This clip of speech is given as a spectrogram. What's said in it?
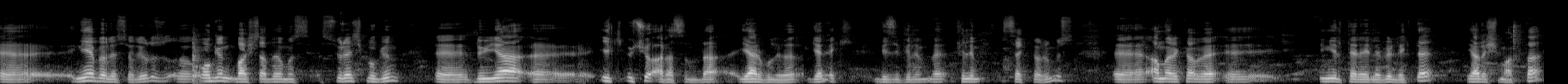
E, niye böyle söylüyoruz? E, O gün başladığımız süreç bugün e, dünya e, ilk üçü arasında yer buluyor. Gerek dizi film ve film sektörümüz e, Amerika ve e, İngiltere ile birlikte yarışmakta.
